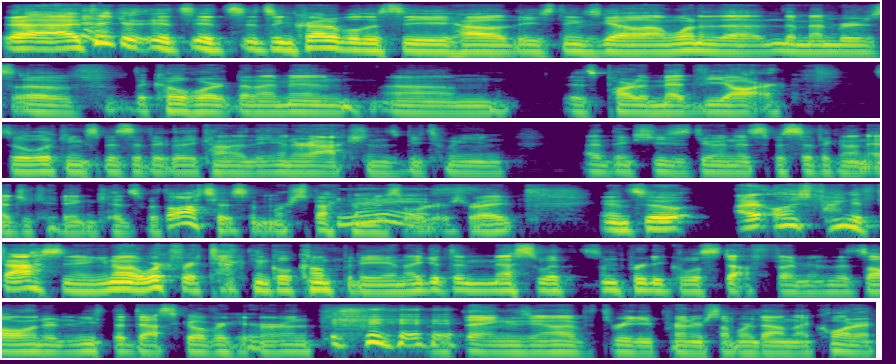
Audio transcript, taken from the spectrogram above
yeah, I think it's it's it's incredible to see how these things go. And one of the the members of the cohort that I'm in um, is part of MedVR, so looking specifically at kind of the interactions between I think she's doing this specific on educating kids with autism or spectrum nice. disorders, right? And so I always find it fascinating. You know, I work for a technical company and I get to mess with some pretty cool stuff. I mean, it's all underneath the desk over here and, and things. You know, I have a 3D printer somewhere down that corner.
